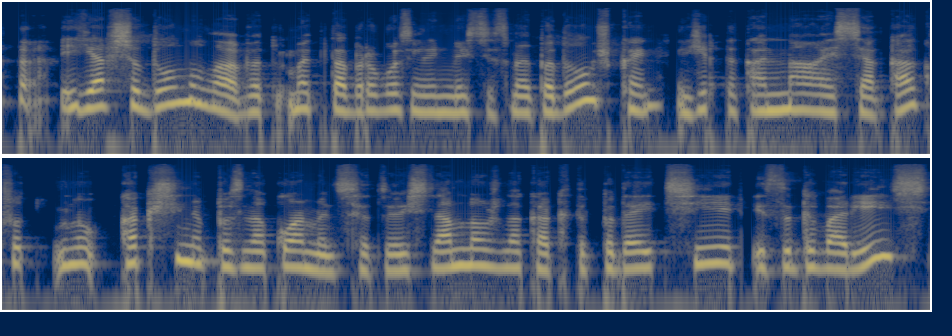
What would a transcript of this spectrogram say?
И я все думала, вот мы там работали вместе с моей подружкой, и я такая, Настя, как вот, ну, как с ними познакомиться? То есть нам нужно как-то подойти и заговорить с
